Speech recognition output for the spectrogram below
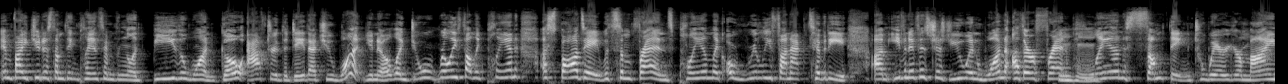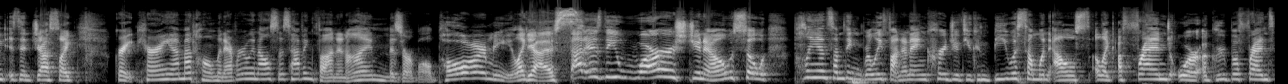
invite you to something plan something like be the one. Go after the day that you want you know? Like do a really fun like plan a spa day with some friends. Plan like a really fun activity. Um, even if it's just you and one other friend mm-hmm. plan something to where your mind isn't just like, great, here I am at home and everyone else is having fun and I'm miserable. Poor me. Like, yes. that is the worst, you know? So plan something really fun. And I encourage you, if you can be with someone else, like a friend or a group of friends,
